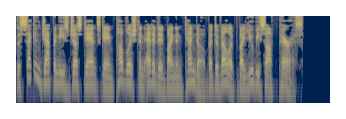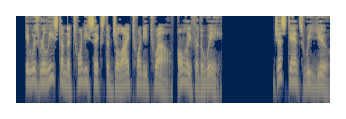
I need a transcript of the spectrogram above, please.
the second Japanese Just Dance game published and edited by Nintendo but developed by Ubisoft Paris. It was released on 26 July 2012, only for the Wii. Just Dance Wii U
